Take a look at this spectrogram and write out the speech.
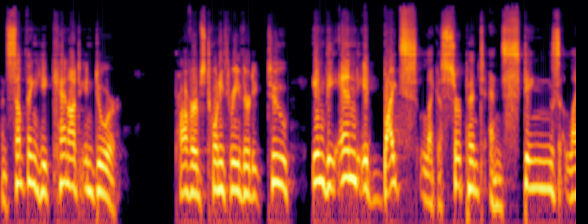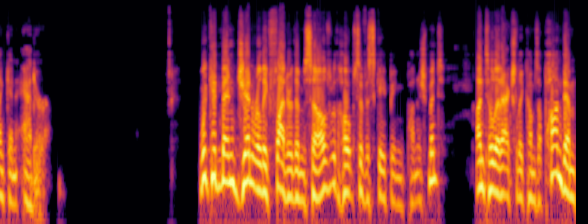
and something he cannot endure. Proverbs 23:32 In the end it bites like a serpent and stings like an adder. Wicked men generally flatter themselves with hopes of escaping punishment until it actually comes upon them.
